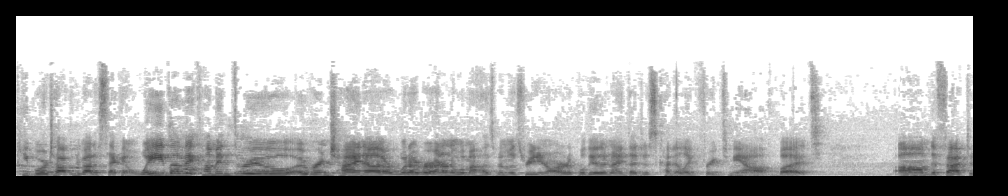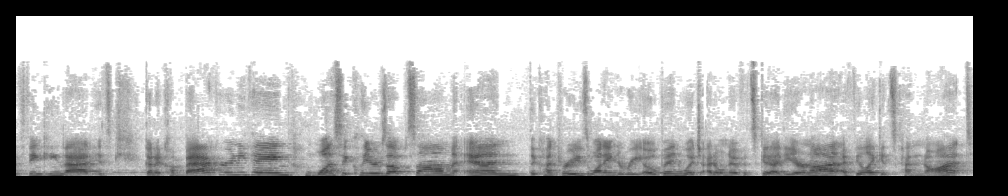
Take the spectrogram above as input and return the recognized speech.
people are talking about a second wave of it coming through over in China or whatever. I don't know what my husband was reading an article the other night that just kind of like freaked me out but um, the fact of thinking that it's gonna come back or anything once it clears up some and the country is wanting to reopen, which I don't know if it's a good idea or not. I feel like it's kind of not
